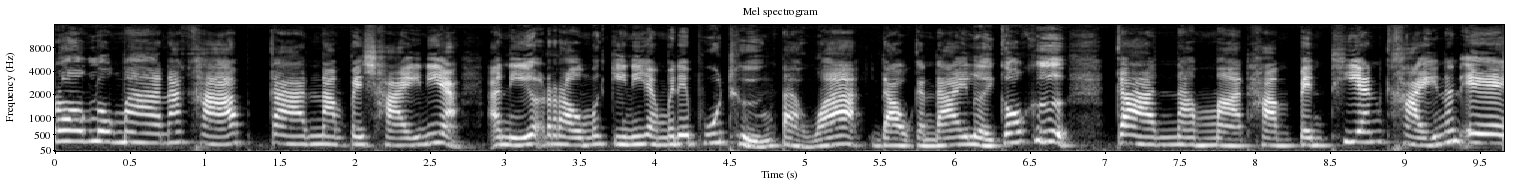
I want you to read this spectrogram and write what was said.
รองลงมานะคะการนำไปใช้เนี่ยอันนี้เราเมื่อกี้นี้ยังไม่ได้พูดถึงแต่ว่าเดากันได้เลยก็คือ การนำมาทำเป็นเทียนไขนั่นเอง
